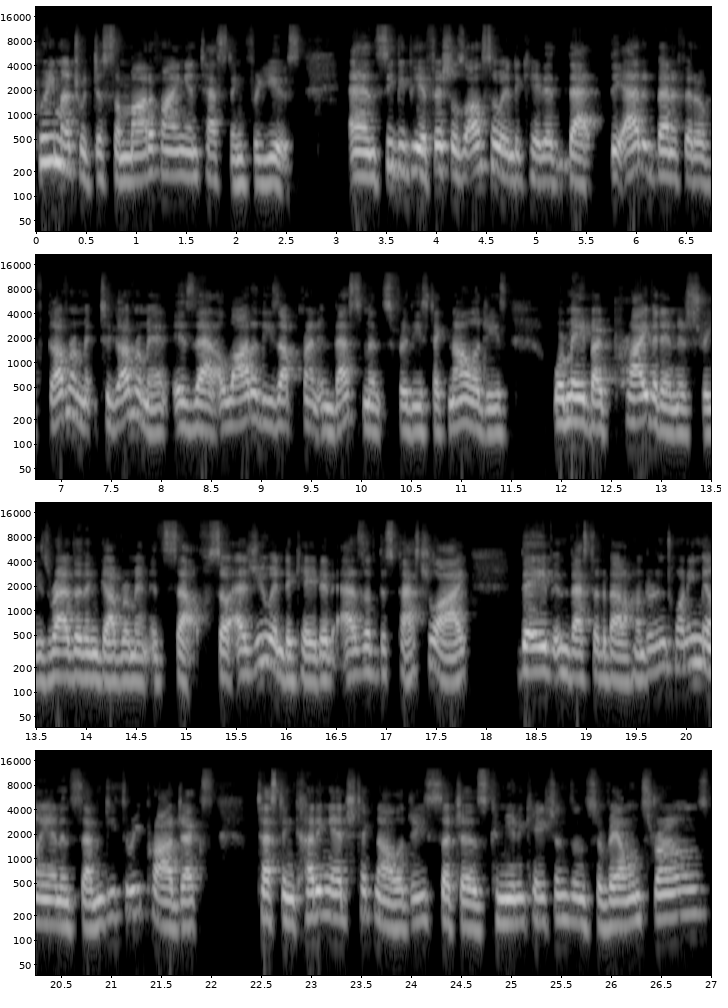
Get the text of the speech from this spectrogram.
pretty much with just some modifying and testing for use. And CBP officials also indicated that the added benefit of government to government is that a lot of these upfront investments for these technologies were made by private industries rather than government itself. So as you indicated, as of this past July, they've invested about 120 million in 73 projects testing cutting edge technologies such as communications and surveillance drones,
